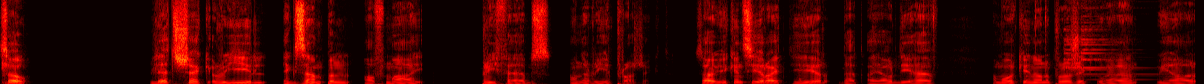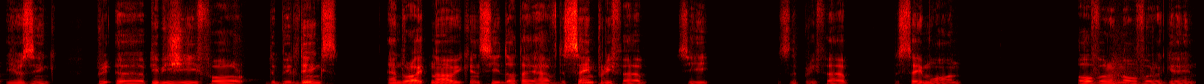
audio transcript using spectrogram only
So let's check a real example of my prefabs on a real project. So you can see right here that I already have I'm working on a project where we are using pre, uh, PBG for the buildings. And right now you can see that I have the same prefab. See, it's the prefab, the same one, over and over again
